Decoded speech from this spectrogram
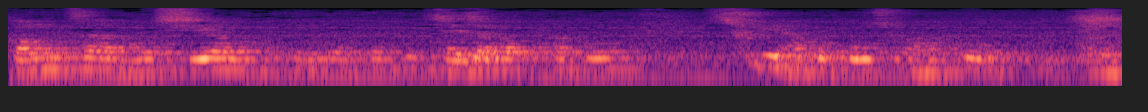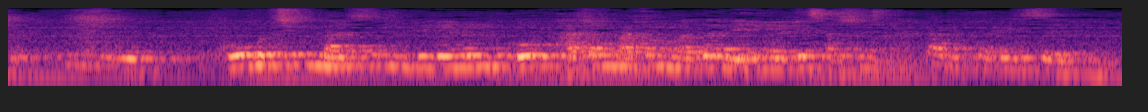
검사, 뭐 시험 재작업하고 수리하고 보수하고 어, 그 지금 말씀드리는 그 과정 과정마다 매뉴얼이 사실 따로따로 있어야 됩니다.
